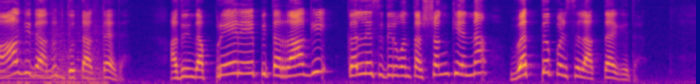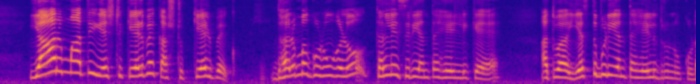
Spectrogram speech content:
ಆಗಿದೆ ಅನ್ನೋದು ಗೊತ್ತಾಗ್ತಾ ಇದೆ. ಅದರಿಂದ ಪ್ರೇರೇಪಿತರಾಗಿ ಕಲ್ಲೆಸೆದಿರುವಂಥ ಶಂಕೆಯನ್ನು ವ್ಯಕ್ತಪಡಿಸಲಾಗ್ತಾ ಇದೆ. ಯಾರ ಮಾತು ಎಷ್ಟು ಕೇಳಬೇಕು ಅಷ್ಟು ಕೇಳಬೇಕು. ಧರ್ಮಗುರುಗಳು ಕಲ್ಲೆಸಿರಿ ಅಂತ ಹೇಳಲಿಕ್ಕೆ ಅಥವಾ ಎಸ್ತು ಬಿಡಿ ಅಂತ ಹೇಳಿದ್ರು ಕೂಡ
